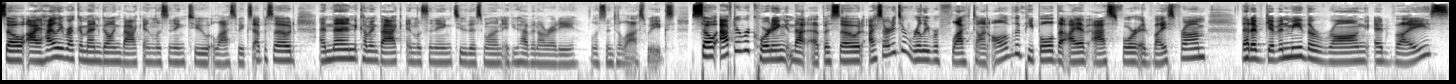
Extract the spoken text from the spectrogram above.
So I highly recommend going back and listening to last week's episode and then coming back and listening to this one if you haven't already listened to last week's. So after recording that episode, I started to really reflect on all of the people that I have asked for advice from that have given me the wrong advice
